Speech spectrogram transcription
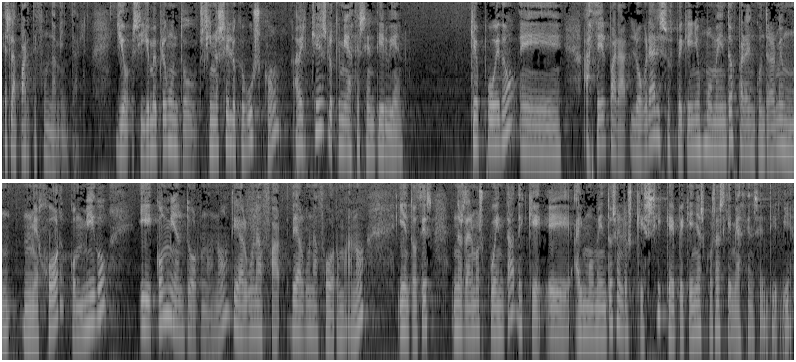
es la parte fundamental. Yo, si yo me pregunto, si no sé lo que busco, a ver, ¿qué es lo que me hace sentir bien? ¿Qué puedo eh, hacer para lograr esos pequeños momentos para encontrarme mejor conmigo y con mi entorno, ¿no? De alguna, de alguna forma, ¿no? Y entonces nos daremos cuenta de que eh, hay momentos en los que sí que hay pequeñas cosas que me hacen sentir bien.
